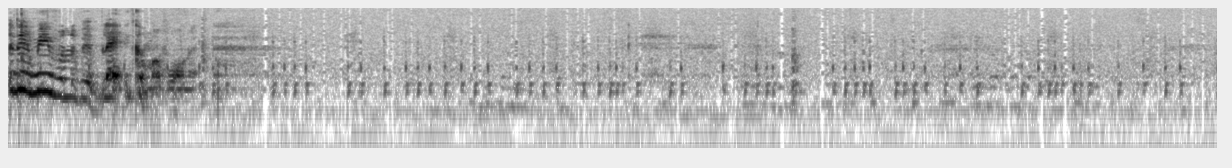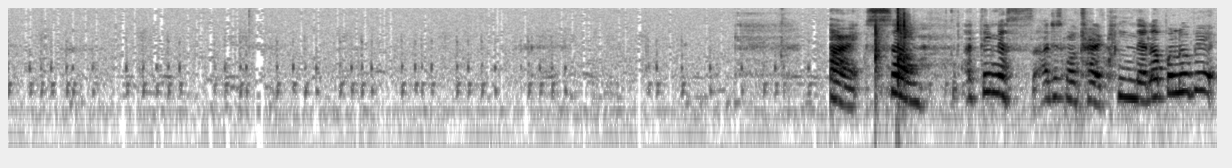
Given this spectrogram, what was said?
I didn't mean for a little bit of black to come off on it. Alright, so I think that's I just gonna try to clean that up a little bit.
